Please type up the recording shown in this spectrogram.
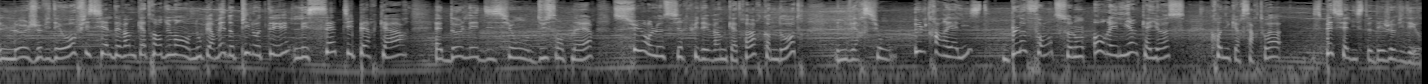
Le jeu vidéo officiel des 24 heures du Mans nous permet de piloter les 7 hypercars de l'édition du centenaire sur le circuit des 24 heures comme d'autres. Une version ultra réaliste, bluffante selon Aurélien Caillos, chroniqueur sartois spécialiste des jeux vidéo.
